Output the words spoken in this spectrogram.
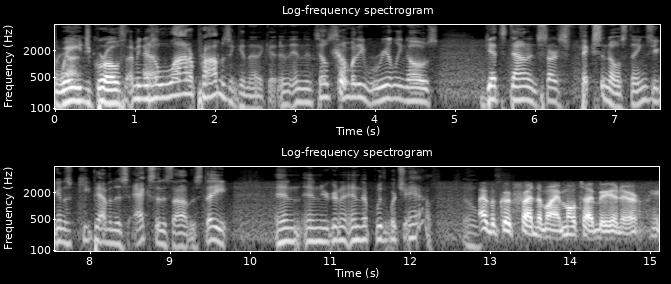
wage growth. I mean, there's a lot of problems in Connecticut, and, and until somebody really knows, gets down and starts fixing those things, you're going to keep having this exodus out of the state, and and you're going to end up with what you have. So. I have a good friend of mine, a multimillionaire. He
